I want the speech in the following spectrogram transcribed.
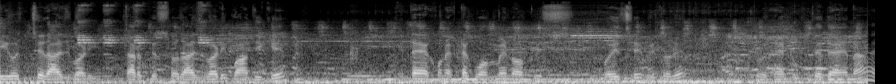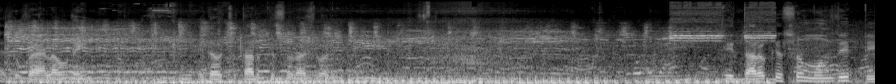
এই হচ্ছে রাজবাড়ি, তারকেশ্বর রাজবাড়ি, বাঁদিকে। এটা এখন একটা গভর্নমেন্ট অফিস হয়েছে ভিতরে। তো এখানে ঢুকতে দেয় না ঢুকা অ্যালাউ নেই। এটা হচ্ছে তারকেশ্বর রাজবাড়ি। এই তারকেশ্বর মন্দিরটি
